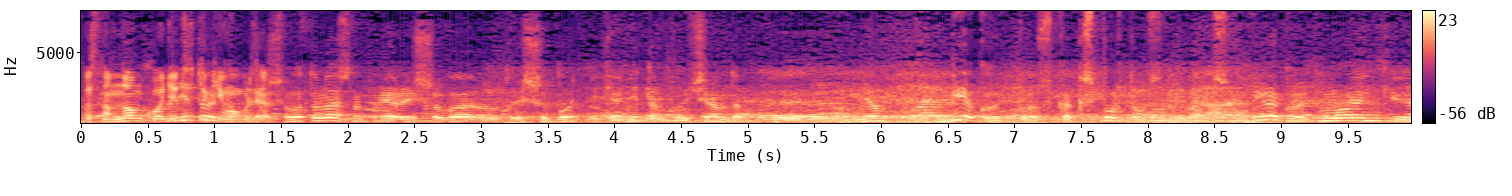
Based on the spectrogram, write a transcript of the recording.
в основном ходят не таким образом. пляж. Вот у нас, например, и шива, вот, и шиботники, они там по вечерам да, э, днем бегают просто, как спортом занимаются. Бегают, майки.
